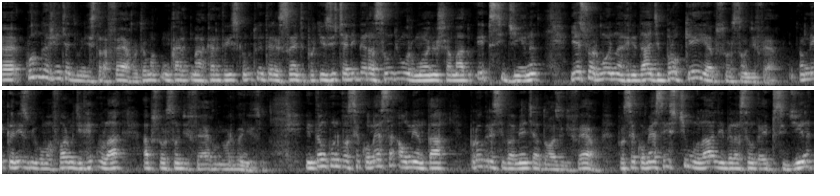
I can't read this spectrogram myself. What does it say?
Uh, quando a gente administra ferro, tem uma, um, uma característica muito interessante, porque existe a liberação de um hormônio chamado epsidina, e esse hormônio, na realidade, bloqueia a absorção de ferro. É um mecanismo, de alguma forma, de regular a absorção de ferro no organismo. Então, quando você começa a aumentar progressivamente a dose de ferro, você começa a estimular a liberação da epsidina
